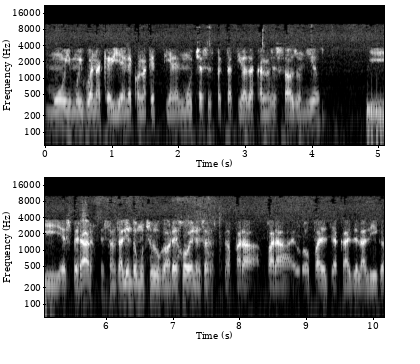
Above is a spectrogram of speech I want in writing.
muy, muy buena que viene, con la que tienen muchas expectativas acá en los Estados Unidos y esperar. Están saliendo muchos jugadores jóvenes para, para Europa desde acá, desde la liga.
